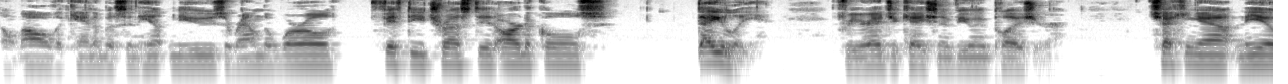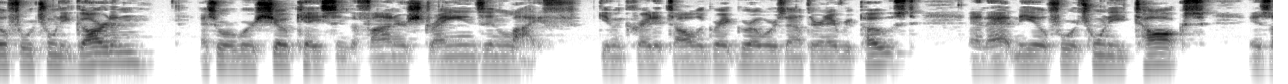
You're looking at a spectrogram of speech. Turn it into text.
on all the cannabis and hemp news around the world. 50 trusted articles daily for your education and viewing pleasure. Checking out Neo420 Garden, that's where we're showcasing the finer strains in life, giving credit to all the great growers out there in every post. And at Neo420 Talks, is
